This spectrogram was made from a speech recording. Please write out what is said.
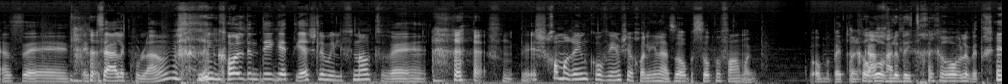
אז אה, עצה לכולם, גולדן טיקט, יש למי לפנות, ויש חומרים קרובים שיכולים לעזור בסופר פארם. או בבית מרקחת. הקרוב לביתכם. הקרוב לביתכם.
